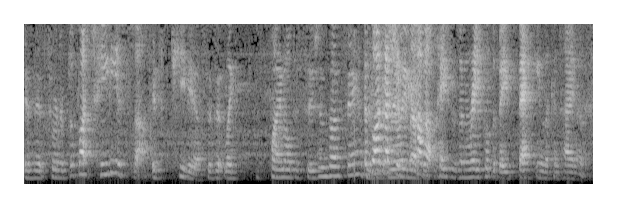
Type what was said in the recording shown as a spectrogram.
is it sort of? It's like tedious stuff. It's tedious. Is it like final decisions on things? It's like it I really should cut up pieces and re-put the beads back in the containers.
